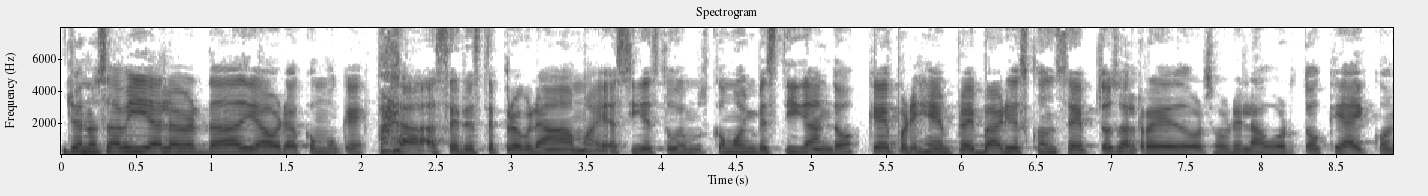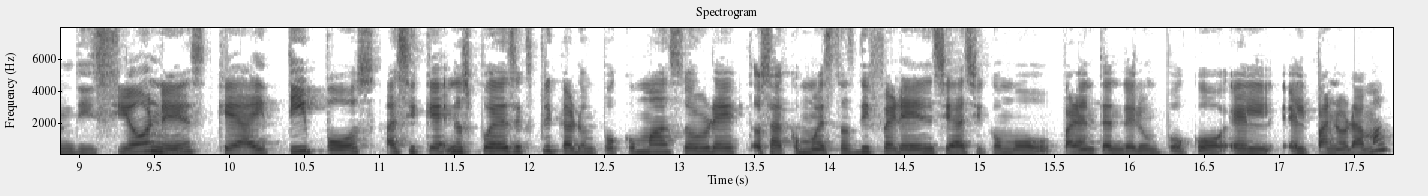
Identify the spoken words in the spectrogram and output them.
Yo no sabía la verdad y ahora como que para hacer este programa y así estuvimos como investigando investigando que, por ejemplo, hay varios conceptos alrededor sobre el aborto, que hay condiciones, que hay tipos, así que nos puedes explicar un poco más sobre, o sea, como estas diferencias y como para entender un poco el, el panorama.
